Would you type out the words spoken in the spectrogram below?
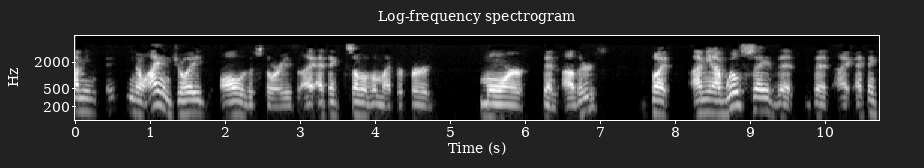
I mean, you know, I enjoyed all of the stories. I I think some of them I preferred more than others. But I mean, I will say that that I I think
